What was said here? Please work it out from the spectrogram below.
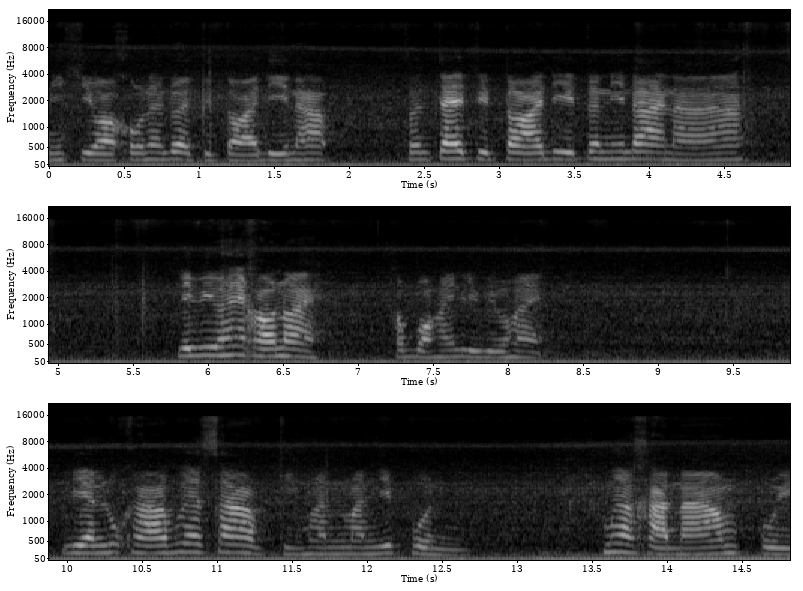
มี QR code ให้ด้วยติดต่อไอดีนะครับ สนใจติดต่อไอดีตัวนี้ได้นะ รีวิวให้เขาหน่อย เขาบอกให้รีวิวให้ เรียนลูกค้าเพื่อทราบกิ่งพันธุ์มันญี่ปุ่น เมื่อขาดน้ำปุ๋ย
